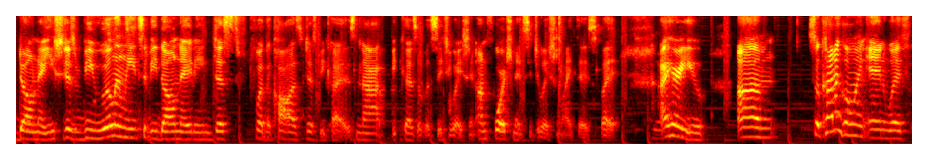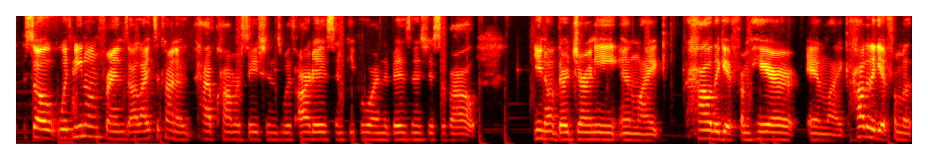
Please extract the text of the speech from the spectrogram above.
donate. You should just be willingly to be donating just for the cause, just because, not because of a situation, unfortunate situation like this. But yeah. I hear you. Um, so kind of going in with so with Nino and friends, I like to kind of have conversations with artists and people who are in the business just about you know their journey and like how they get from here and like how do they get from a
